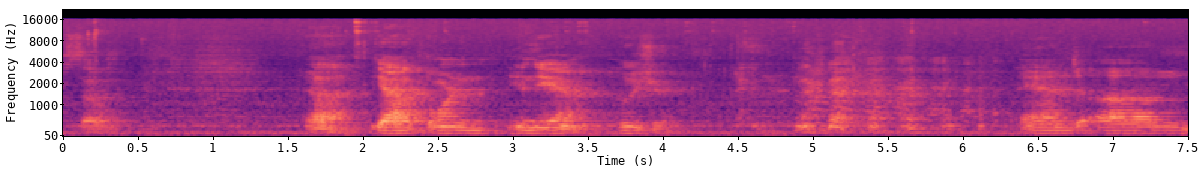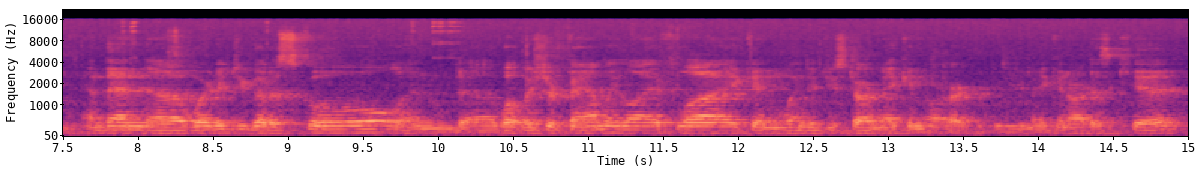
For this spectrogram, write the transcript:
So, uh, yeah, born in Indiana, Hoosier. And, um, and then uh, where did you go to school and uh, what was your family life like and when did you start making art? Were you making art as a kid?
